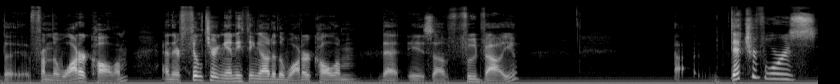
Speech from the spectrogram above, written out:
the, from the water column, and they're filtering anything out of the water column that is of food value. Uh, detrivores,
